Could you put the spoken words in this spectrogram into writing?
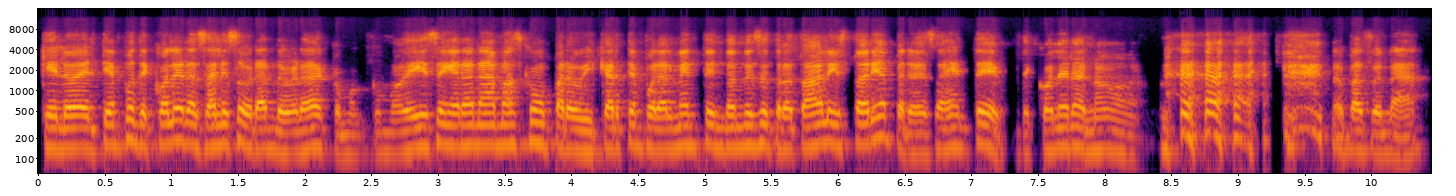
Que lo del tiempos de cólera sale sobrando, ¿verdad? Como, como dicen, era nada más como para ubicar temporalmente en dónde se trataba la historia, pero esa gente de cólera no, no pasó nada.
